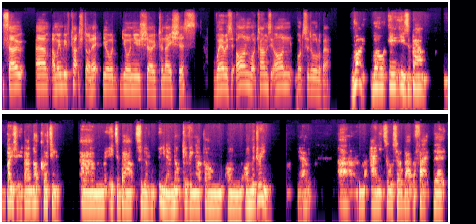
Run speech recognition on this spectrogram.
So, um, I mean, we've touched on it. Your your new show, Tenacious. Where is it on? What time is it on? What's it all about? Right. Well, it is about basically about not quitting. Um, it's about sort of you know not giving up on on on the dream. Yeah. Um, and it's also about the fact that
